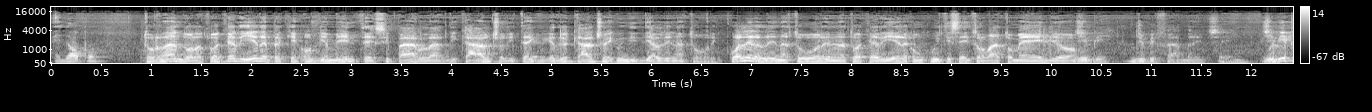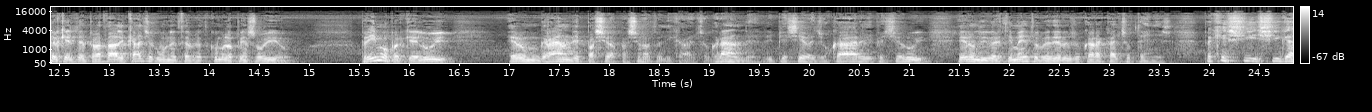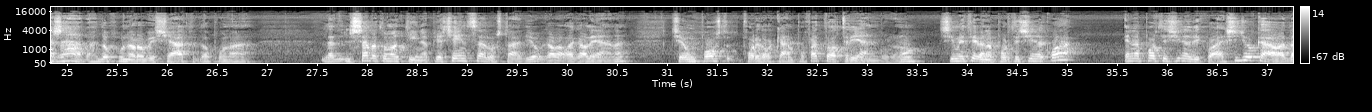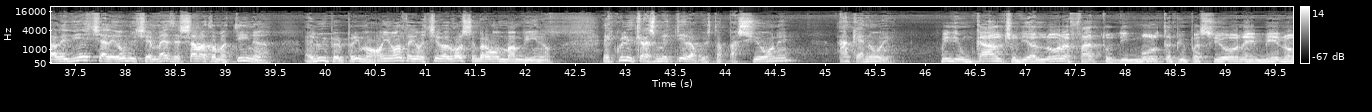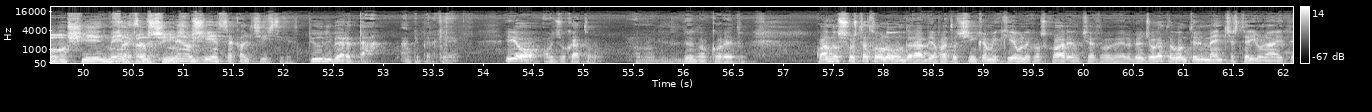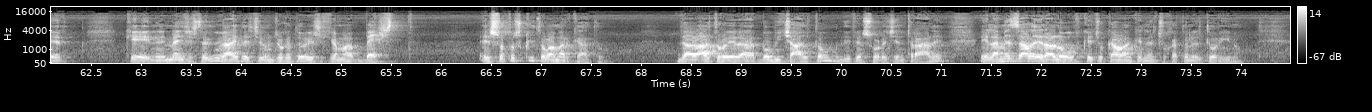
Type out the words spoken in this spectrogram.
E dopo? Tornando alla tua carriera, perché ovviamente si parla di calcio, di tecnica del calcio e quindi di allenatori. Qual è l'allenatore nella tua carriera con cui ti sei trovato meglio? GB. GB Fabri. Sì. GB perché interpretava il calcio come, come lo penso io. Primo perché lui era un grande appassionato di calcio, grande, gli piaceva giocare, gli piaceva lui, era un divertimento vederlo giocare a calcio tennis, perché si, si gasava dopo una rovesciata, dopo una la, il sabato mattina a Piacenza, allo stadio, la Galeana, c'è un posto fuori dal campo fatto a triangolo, no? Si metteva una porticina qua e una porticina di qua e si giocava dalle 10 alle 11 e mezza il sabato mattina e lui per primo, ogni volta che faceva gol sembrava un bambino e quindi trasmetteva questa passione anche a noi. Quindi un calcio di allora fatto di molta più passione e meno scienza meno, calcistica. Meno scienza calcistica, più libertà, anche perché io ho giocato, non ho ancora detto, quando sono stato a Londra abbiamo fatto 5 amichevoli con squadre di un certo livello. Abbiamo giocato contro il Manchester United, che nel Manchester United c'era un giocatore che si chiama Best e il sottoscritto l'ha marcato. Dall'altro era Bobby Charlton, il difensore centrale, e la mezzala era Love, che giocava anche nel giocato nel Torino.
